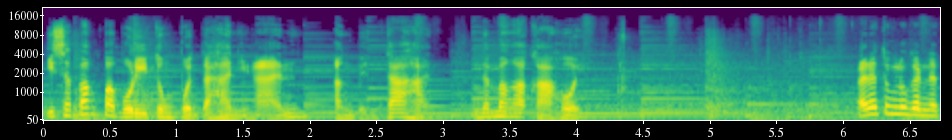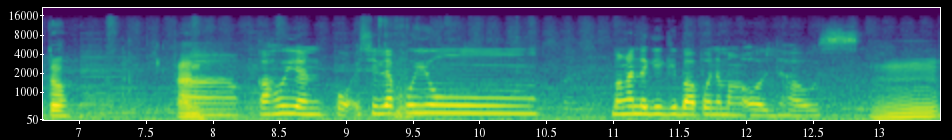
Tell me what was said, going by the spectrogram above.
Isa pang paboritong puntahan ni Ann ang bentahan ng mga kahoy. Ano itong lugar na to? An? Ah, kahuyan po. Sila po yung mga nagigiba po ng mga old house. Mm, mm,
